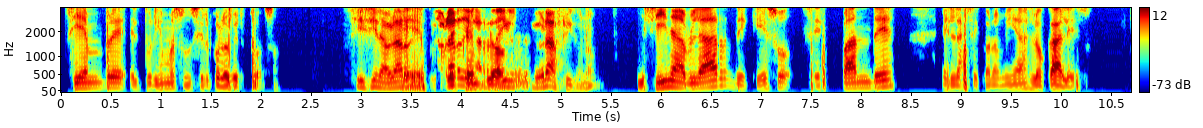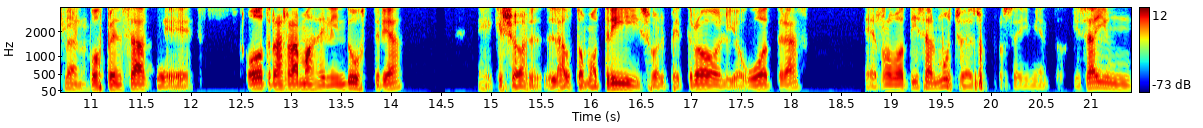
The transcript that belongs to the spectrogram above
Siempre el turismo es un círculo virtuoso. Sí, sin hablar, eh, hablar del geográfico, ¿no? Y sin hablar de que eso se expande en las economías locales. Claro. Vos pensás que otras ramas de la industria, eh, que yo, la automotriz o el petróleo u otras, eh, robotizan mucho de sus procedimientos. Quizá hay un,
